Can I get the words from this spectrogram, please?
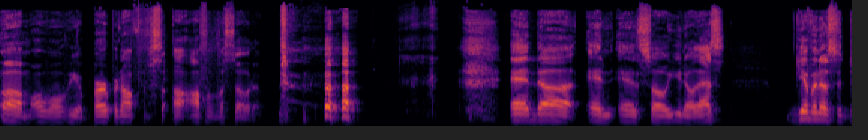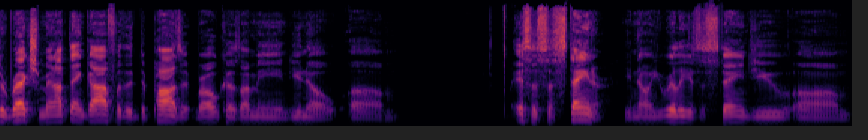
Um, over here burping off of uh, off of a soda. and uh and and so you know that's giving us a direction man i thank god for the deposit bro because i mean you know um it's a sustainer you know he really has sustained you um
